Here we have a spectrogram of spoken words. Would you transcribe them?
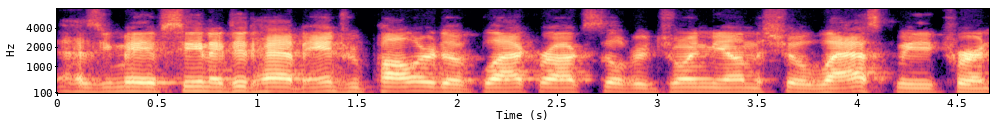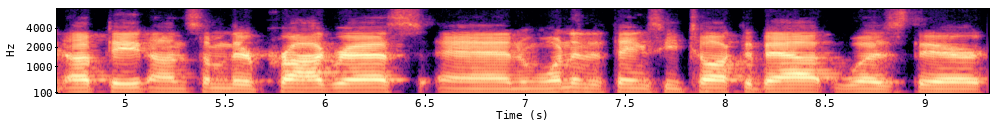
As you may have seen, I did have Andrew Pollard of BlackRock Silver join me on the show last week for an update on some of their progress. And one of the things he talked about was their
